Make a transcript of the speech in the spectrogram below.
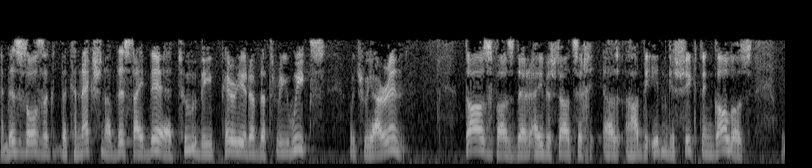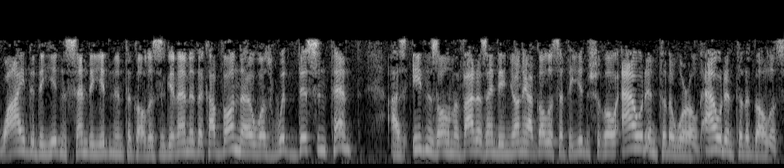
And this is also the connection of this idea to the period of the three weeks which we are in. Das, was der sich, uh, hat die Iden geschickt in Golos, why did the Yidden send the Yidden into Golos? Given the Kavana was with this intent. As Eden soll mevara sein, the Inyoni Golos, that the Yidden should go out into the world, out into the Golos,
